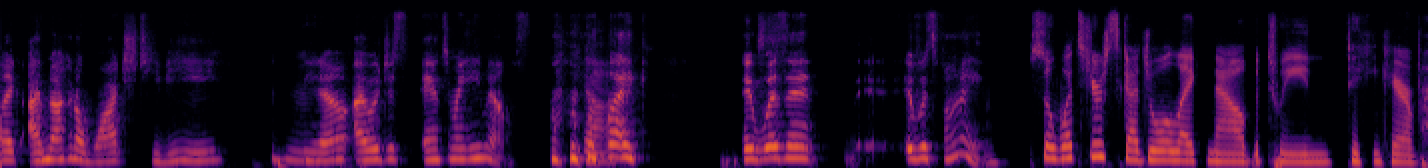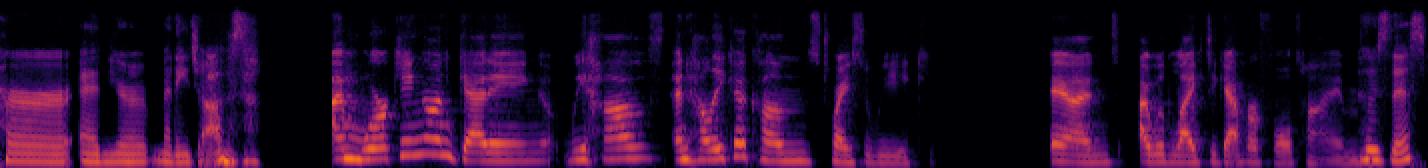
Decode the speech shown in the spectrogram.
like, I'm not going to watch TV. Mhm. You know, I would just answer my emails. Yeah. like, it wasn't, it was fine. So what's your schedule like now between taking care of her and your many jobs? I'm working on getting, we have, and Helika comes twice a week. And I would like to get her full time. Who's this?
